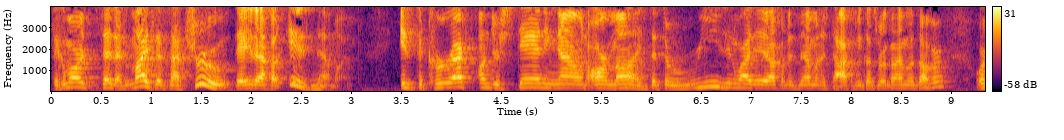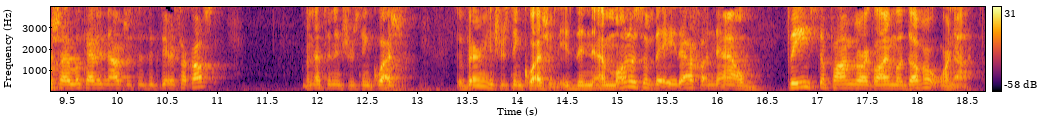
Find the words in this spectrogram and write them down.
The Gemara said that L'mais, that's not true. The Echad is Neman. Is the correct understanding now in our minds that the reason why the Echad is Neman is Taka because of Raglayim Ladavar? Or should I look at it now just as Xer Sakas? And that's an interesting question. It's a very interesting question. Is the Nemanus of the Eidecha now based upon Raglayim Ladavar or not?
